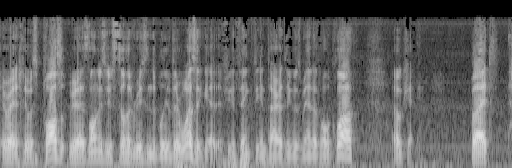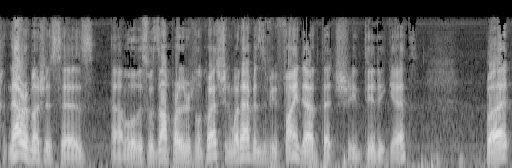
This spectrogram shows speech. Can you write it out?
right, it was plausible, as long as you still had reason to believe there was a get. If you think the entire thing was made of whole cloth, okay. But now Rav Moshe says, um, although this was not part of the original question, what happens if you find out that she did a get, but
